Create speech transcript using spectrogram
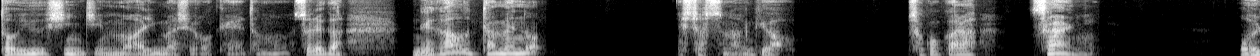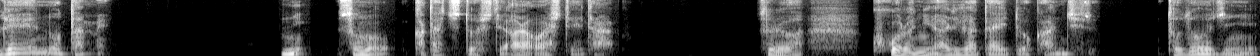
という信心もありましょうけれどもそれが願うための一つの行そこからさらにお礼のためにその形として表していただく。それは心にありがたいと感じる。と同時に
